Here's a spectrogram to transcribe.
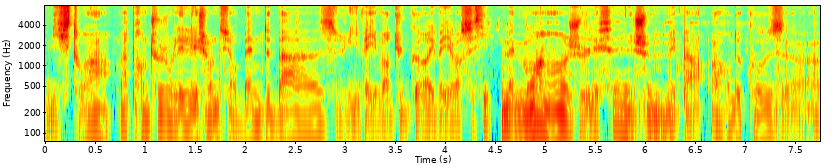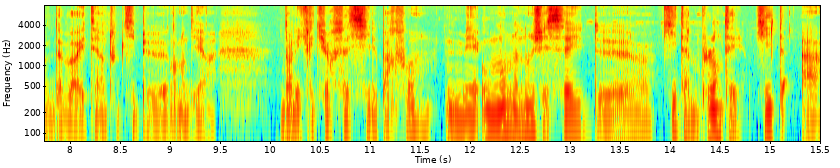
d'histoire. On va prendre toujours les légendes urbaines de base, il va y avoir du gore, il va y avoir ceci. Même moi, hein, je l'ai fait, je me mets pas hors de cause euh, d'avoir été un tout petit peu, comment dire, dans l'écriture facile parfois, mais au moins maintenant j'essaye de, quitte à me planter, quitte à,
